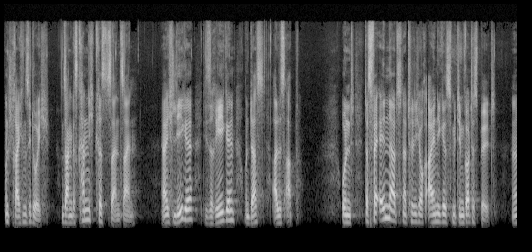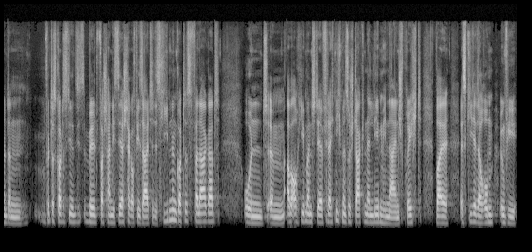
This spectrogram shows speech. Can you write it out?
und streichen sie durch und sagen, das kann nicht Christsein sein. Ja, ich lege diese Regeln und das alles ab. Und das verändert natürlich auch einiges mit dem Gottesbild. Ja, dann wird das Gottesbild wahrscheinlich sehr stark auf die Seite des liebenden Gottes verlagert und ähm, aber auch jemand, der vielleicht nicht mehr so stark in dein Leben hineinspricht, weil es geht ja darum, irgendwie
